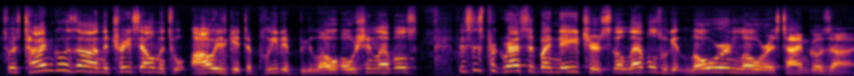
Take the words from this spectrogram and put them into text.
So as time goes on, the trace elements will always get depleted below ocean levels. This is progressive by nature, so the levels will get lower and lower as time goes on.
